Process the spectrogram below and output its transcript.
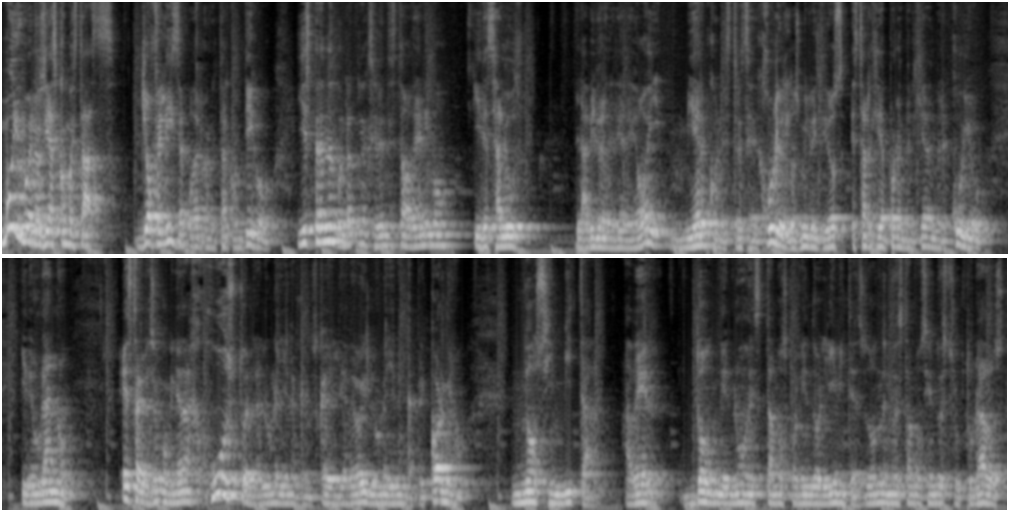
Muy buenos días, ¿cómo estás? Yo feliz de poder conectar contigo y esperando encontrarte un excelente estado de ánimo y de salud. La vibra del día de hoy, miércoles 13 de julio del 2022, está regida por la energía de Mercurio y de Urano. Esta vibración combinada justo en la luna llena que nos cae el día de hoy, luna llena en Capricornio, nos invita a ver dónde no estamos poniendo límites, dónde no estamos siendo estructurados,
